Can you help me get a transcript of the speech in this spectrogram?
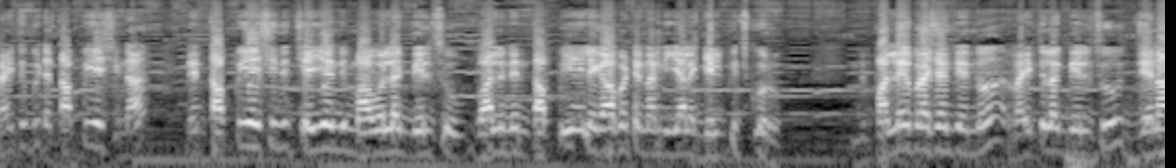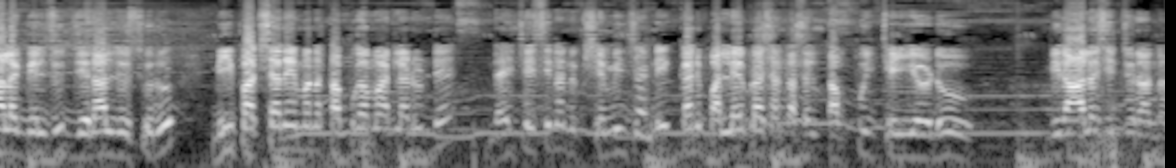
రైతు బిడ్డ తప్పు చేసిందా? నేను తప్పు చేసింది చెయ్యండి మా వాళ్ళకి తెలుసు. వాళ్ళు నేను తప్పు చేయలే కాబట్టి నన్ను ఇవాళ గెలిపించుకోరు. పల్లె ప్రశాంత్ ఏందో? రైతులకు తెలుసు జనాలకు తెలుసు జనాలు చూస్తున్నారు మీ పక్షాన ఏమన్నా తప్పుగా మాట్లాడుంటే దయచేసి నన్ను క్షమించండి కానీ పల్లె ప్రశాంత్ అసలు తప్పు చెయ్యడు. మీరు ఆలోచించురు అన్న.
